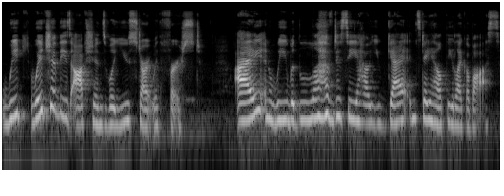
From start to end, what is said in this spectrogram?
Which, which of these options will you start with first? I and we would love to see how you get and stay healthy like a boss.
